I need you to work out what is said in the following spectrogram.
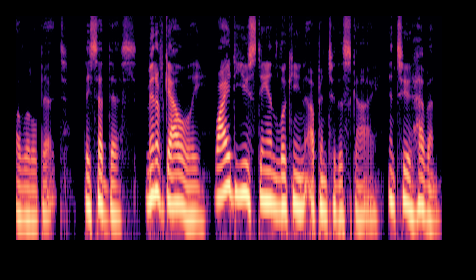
a little bit. They said this Men of Galilee, why do you stand looking up into the sky, into heaven?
